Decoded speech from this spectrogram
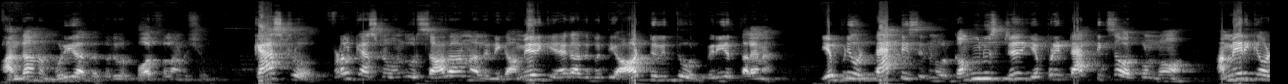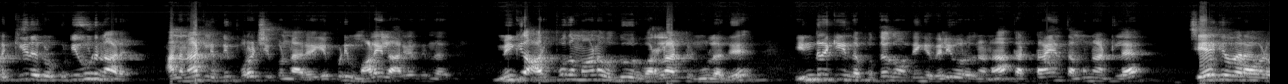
அந்த அந்த மொழியாக்கத்தோட ஒரு பவர்ஃபுல்லான விஷயம். காஸ்ட்ரோ ஃபெடல் கேஸ்ட்ரோ வந்து ஒரு சாதாரண ஆள். இன்னைக்கு அமெரிக்க ஏகாதிபத்தி ஆட்டு வித்து ஒரு பெரிய தலைமை. எப்படி ஒரு டாக்டிக்ஸ் இருக்கணும்? ஒரு கம்யூனிஸ்ட் எப்படி டாக்டிக்ஸா ஒர்க் பண்ணணும்? அமெரிக்காவோட கீழே இருக்கிற குட்டியூண்டு நாடு. அந்த நாட்டில் எப்படி புரட்சி பண்ணாரு? எப்படி மலையில அறிவித்திருந்தாரு மிக அற்புதமான வந்து ஒரு வரலாற்று நூல் அது. இன்றைக்கு இந்த புத்தகம் வந்து இங்க வெளிவருதுன்னா என்னன்னா கட்டாயம் தமிழ்நாட்டுல சேகுவராவோட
